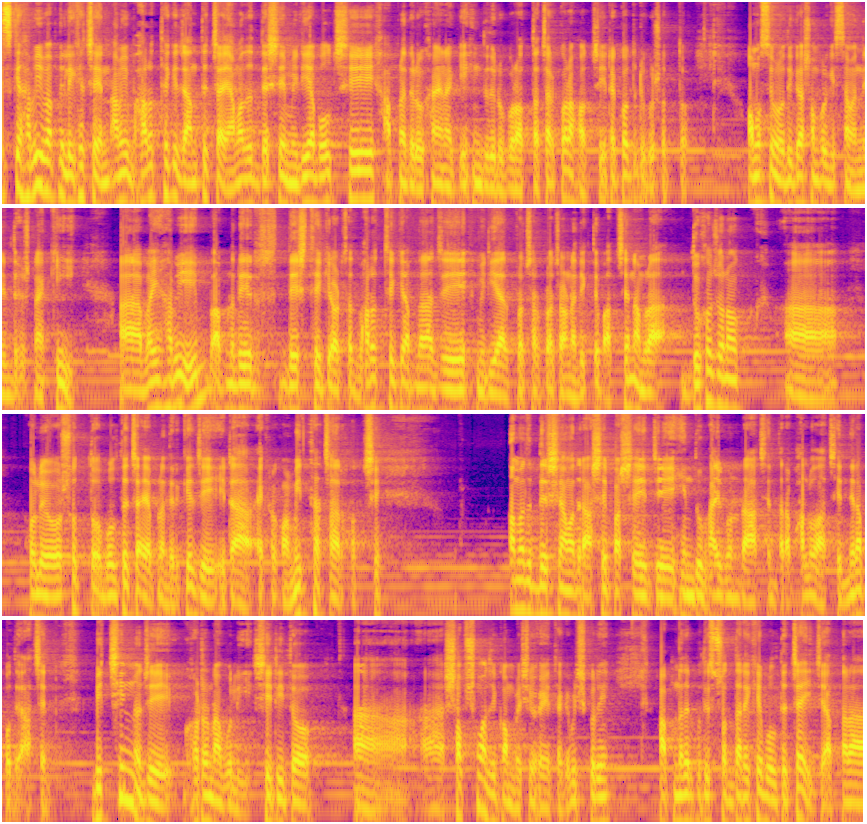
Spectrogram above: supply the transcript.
SK Habib আপনি লিখেছেন, আমি ভারত থেকে জানতে চাই, আমাদের দেশে মিডিয়া বলছে আপনাদের ওখানে নাকি হিন্দুদের উপর অত্যাচার করা হচ্ছে। এটা কতটুকু সত্য? অমুসলিম অধিকার সম্পর্কে ইসলামের নির্দেশনা কি? ভাই হাবিব, আপনাদের দেশ থেকে, অর্থাৎ ভারত থেকে আপনারা যে মিডিয়ার প্রচার প্রচারণা দেখতে পাচ্ছেন, আমরা দুঃখজনক হলেও সত্য বলতে চাই আপনাদেরকে যে এটা একরকম মিথ্যাচার হচ্ছে। আমাদের দেশে, আমাদের আশেপাশে যে হিন্দু ভাই বোনরা আছেন, তারা ভালো আছেন, নিরাপদে আছেন। বিচ্ছিন্ন যে ঘটনাবলী, সেটি তো আহ, আহ, সব সমাজে কম বেশি হয়ে থাকে। বিশেষ করে আপনাদের প্রতি শ্রদ্ধা রেখে বলতে চাই যে আপনারা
